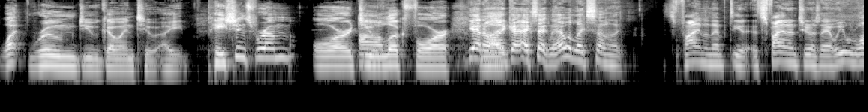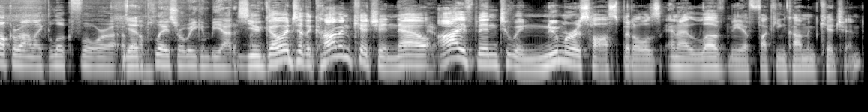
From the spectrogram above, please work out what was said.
What room do you go into? A patient's room, or do you Um, look for? Yeah, no, like, exactly. I would like something like it's fine and empty. It's fine and empty. We would walk around like look for a, Yep. a place where we can be out of sight. You go into the common kitchen. Now, Yeah. I've been to a numerous hospitals and I love me a fucking common kitchen.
